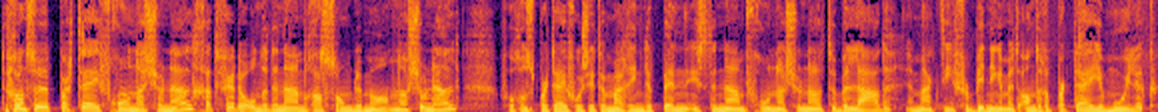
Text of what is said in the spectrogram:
De Franse partij Front National gaat verder onder de naam Rassemblement National. Volgens partijvoorzitter Marine Le Pen is de naam Front National te beladen... en maakt die verbindingen met andere partijen moeilijk.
